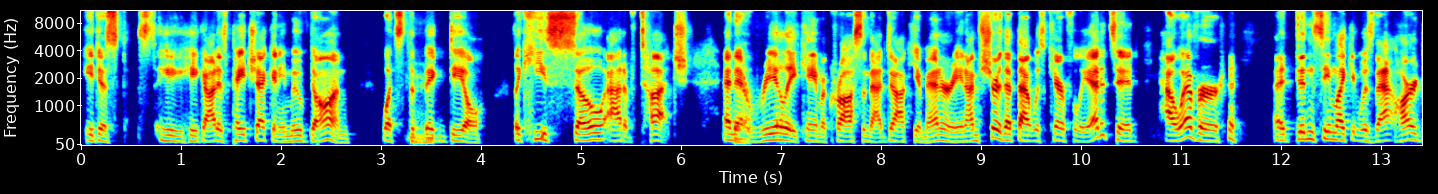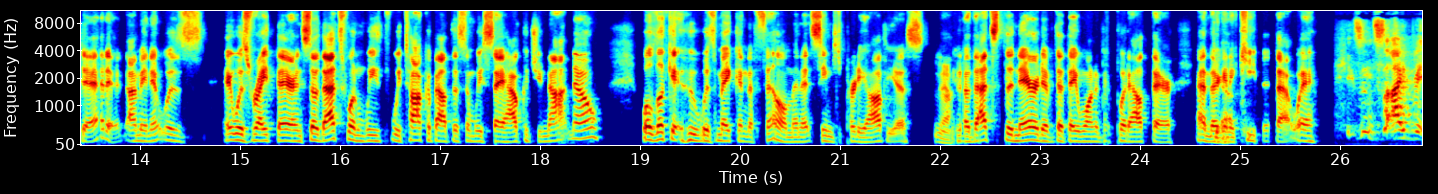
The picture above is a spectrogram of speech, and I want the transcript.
He just he he got his paycheck and he moved on. What's the Mhm. big deal? Like he's so out of touch and Yeah. it really came across in that documentary and i'm sure that that was carefully edited however it didn't seem like it was that hard to edit i mean it was It was right there. And so that's when we we talk about this and we say, how could you not know? Well, look at who was making the film, and it seems pretty obvious. Yeah. You know, that's the narrative that they wanted to put out there, and they're Yeah. going to keep it that way. He's inside me.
